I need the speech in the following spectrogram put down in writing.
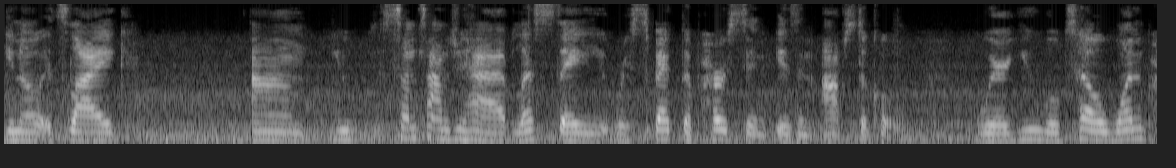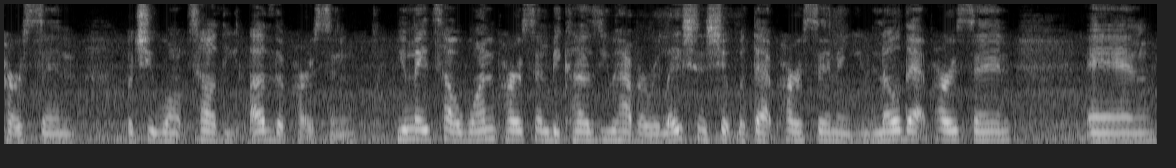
You know, it's like um, you sometimes you have, let's say, respect a person is an obstacle where you will tell one person but you won't tell the other person. You may tell one person because you have a relationship with that person and you know that person and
